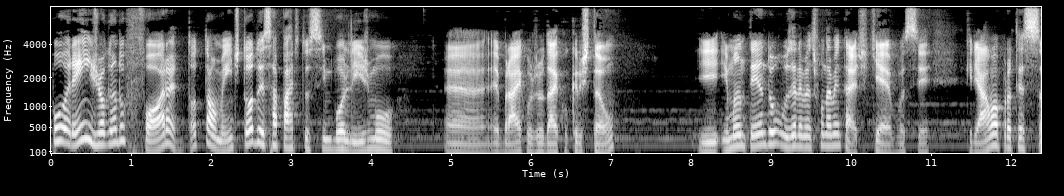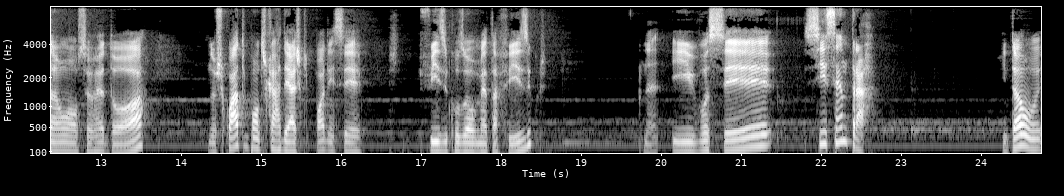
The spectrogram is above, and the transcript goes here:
porém jogando fora totalmente toda essa parte do simbolismo é, hebraico, judaico, cristão e, e mantendo os elementos fundamentais, que é você criar uma proteção ao seu redor nos quatro pontos cardeais que podem ser físicos ou metafísicos, né? E você se centrar. Então,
